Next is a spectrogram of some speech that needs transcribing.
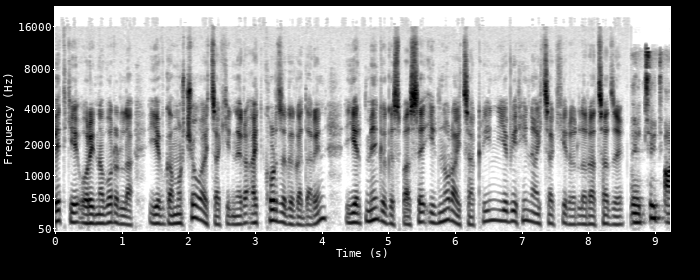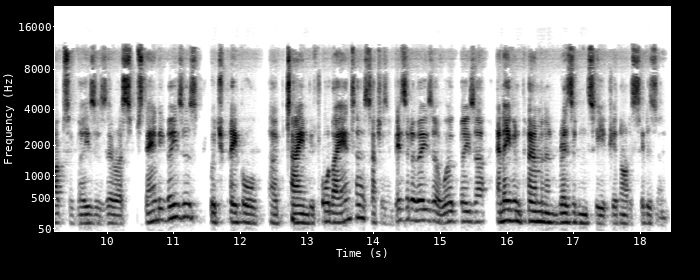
պետք է օրինավոր լա եւ գամրջող այցակիրները այդ կորձը կգադարեն, երբ մեկը կսպասե իր նոր այցակրին եւ իր հին այցակիրը լրացած է։ There are two types of visas. There are substantive visas, which people obtain before they enter, such as a visitor visa, a work visa, and even permanent residency if you're not a citizen.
